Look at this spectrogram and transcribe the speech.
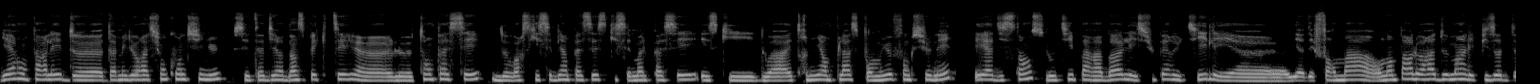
Hier, on parlait d'amélioration continue, c'est-à-dire d'inspecter euh, le temps passé, de voir ce qui s'est bien passé, ce qui s'est mal passé et ce qui doit être mis en place pour mieux fonctionner. Et à distance, l'outil Parabole est super utile et euh, il y a des formats. On en parlera demain à l'épisode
